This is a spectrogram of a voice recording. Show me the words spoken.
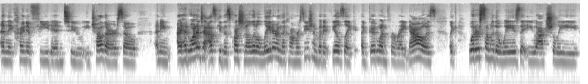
And they kind of feed into each other. So I mean, I had wanted to ask you this question a little later in the conversation, but it feels like a good one for right now is like, what are some of the ways that you actually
